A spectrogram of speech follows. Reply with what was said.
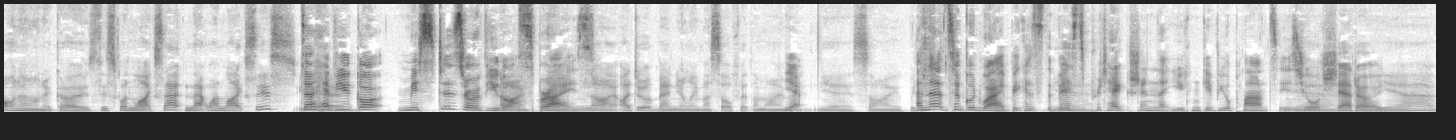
On and on it goes. This one likes that, and that one likes this. so have you got misters or have you got sprays? No, I do it manually myself at the moment. Yeah. yeah. So which, And that's a good way because the best protection that you can give your plants is your shadow. Yeah,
